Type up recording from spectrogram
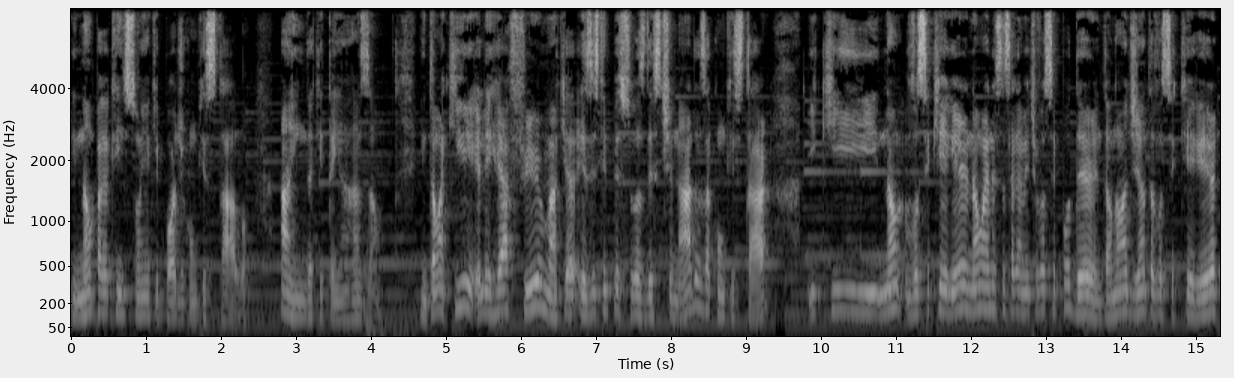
e não para quem sonha que pode conquistá-lo, ainda que tenha razão. Então aqui ele reafirma que existem pessoas destinadas a conquistar, e que não você querer não é necessariamente você poder. Então não adianta você querer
